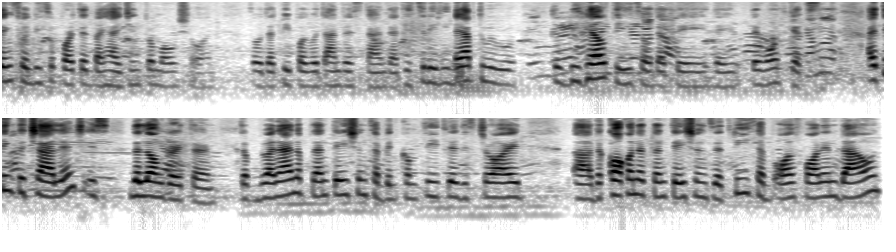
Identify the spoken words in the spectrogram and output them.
things will be supported by hygiene promotion so that people would understand that it's really, they have to, to be healthy so that they, they, they won't get sick. I think the challenge is the longer term. The banana plantations have been completely destroyed. Uh, the coconut plantations, the trees have all fallen down,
